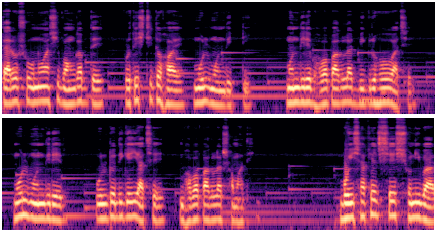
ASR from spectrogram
তেরোশো উনআশি বঙ্গাব্দে প্রতিষ্ঠিত হয় মূল মন্দিরটি। মন্দিরে ভবা পাগলার বিগ্রহও আছে। মূল মন্দিরের উল্টো দিকেই আছে ভবা পাগলার সমাধি। বৈশাখের শেষ শনিবার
